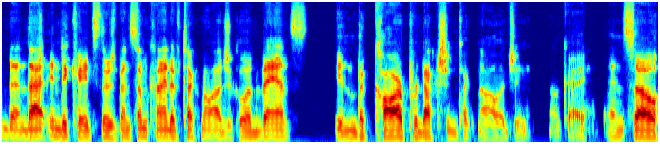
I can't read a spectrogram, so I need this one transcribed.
then that indicates there's been some kind of technological advance in the car production technology. Okay. And so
